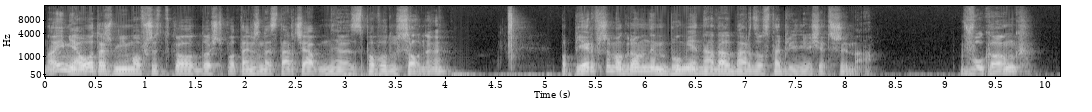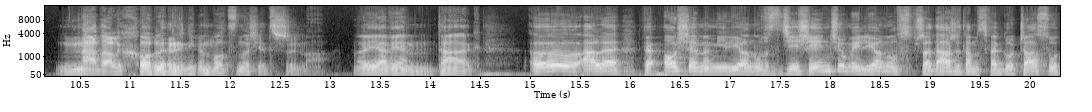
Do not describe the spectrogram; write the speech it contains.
no i miało też mimo wszystko dość potężne starcia e, z powodu Sony, po pierwszym ogromnym boomie nadal bardzo stabilnie się trzyma. Wukong nadal cholernie mocno się trzyma. No i ja wiem, tak. O, ale te 8 milionów z 10 milionów sprzedaży tam swego czasu,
